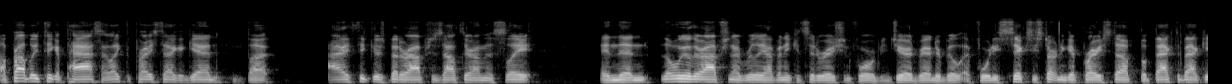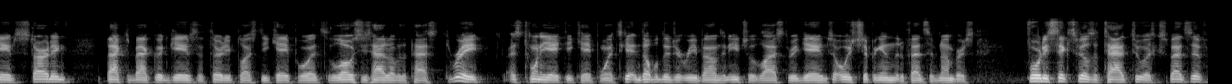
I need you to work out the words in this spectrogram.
I'll probably take a pass. I like the price tag again, but I think there's better options out there on this slate. And then the only other option I really have any consideration for would be Jarred Vanderbilt at 46. He's starting to get priced up, but back to back games starting, back to back good games at 30 plus DK points. The lowest he's had over the past three is 28 DK points, getting double digit rebounds in each of the last three games, always chipping in the defensive numbers. 46 feels a tad too expensive,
